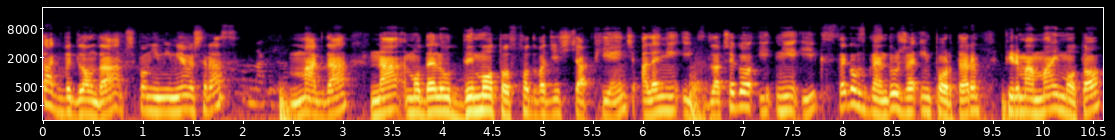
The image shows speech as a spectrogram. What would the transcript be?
tak wygląda, przypomnij mi imię jeszcze raz? Magda. Magda na modelu Dymoto 125, ale nie X. Dlaczego nie X? Z tego względu, że importer, firma MyMoto,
